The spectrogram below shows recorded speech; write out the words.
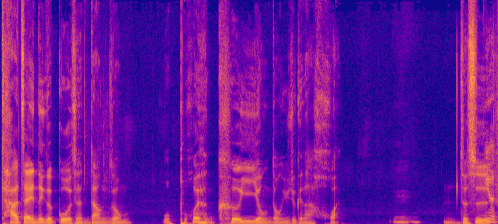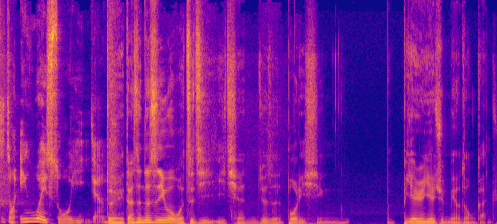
他在那个过程当中，我不会很刻意用东西去跟他换。嗯嗯，这是你有这种因为所以这样。对，但是那是因为我自己以前就是玻璃心，别人也许没有这种感觉，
